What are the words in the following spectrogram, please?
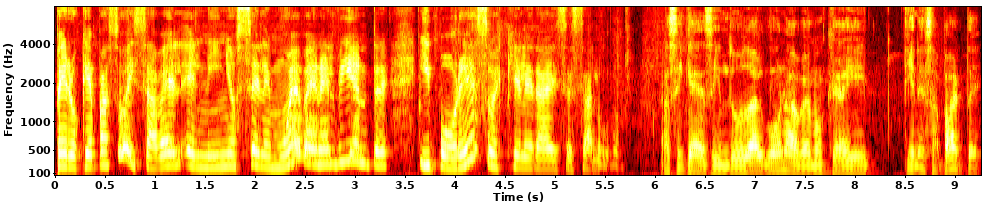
pero ¿qué pasó? Isabel, el niño se le mueve en el vientre y por eso es que le da ese saludo. Así que sin duda alguna vemos que ahí tiene esa parte.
